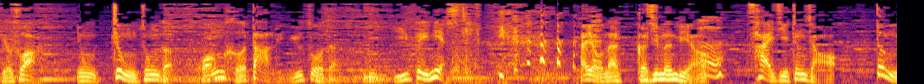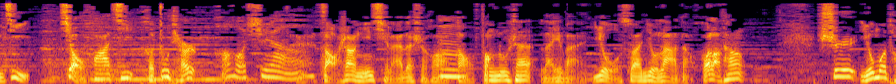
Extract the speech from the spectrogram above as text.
比如说啊，用正宗的黄河大鲤鱼做的鲤鱼背面，还有呢，葛基焖饼、嗯菜记蒸饺、邓记叫花鸡和猪蹄儿。好好吃啊！早上您起来的时候啊，嗯到方中山来一碗又酸又辣的胡辣汤。吃油馍头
